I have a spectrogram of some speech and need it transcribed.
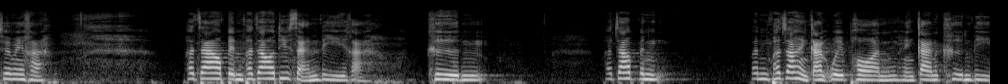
ใช่ไหมคะพระเจ้าเป็นพระเจ้าที่แสนดีค่ะ คืนพระเจ้าเป็นเป็นพระเจ้าแห่งการอวยพร แห่งการคืนดี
